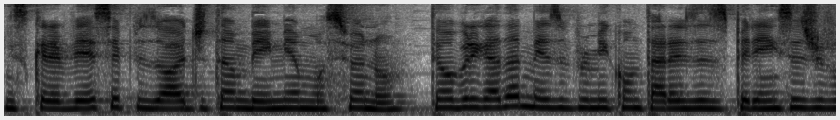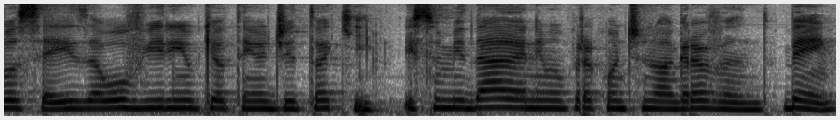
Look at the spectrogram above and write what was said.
escrever esse episódio também me emocionou. Então, obrigada mesmo por me contar as experiências de vocês ao ouvirem o que eu tenho dito aqui. Isso me dá ânimo para continuar gravando. Bem,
